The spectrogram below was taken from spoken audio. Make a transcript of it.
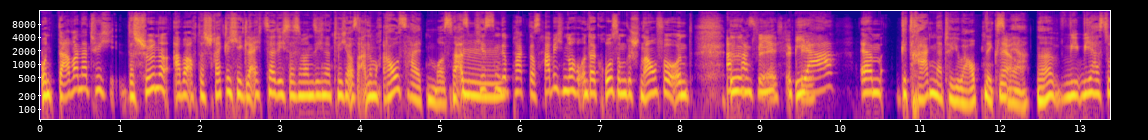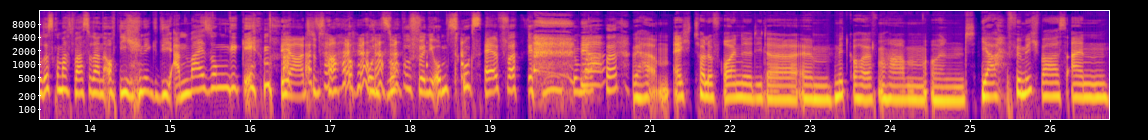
und da war natürlich das Schöne, aber auch das Schreckliche gleichzeitig, dass man sich natürlich aus allem raushalten muss. Ne? Also mm. Kissen gepackt, das habe ich noch unter großem Geschnaufe und Ach, irgendwie. Okay. Ja, ähm, getragen natürlich überhaupt nichts Ja. mehr. Ne? Wie, wie hast du das gemacht? Warst du dann auch diejenige, die Anweisungen gegeben hat? Ja, total. Und Suppe für die Umzugshelferin gemacht Ja. hat? Wir haben echt tolle Freunde, die da ähm, mitgeholfen haben. Und ja, für mich war es ein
